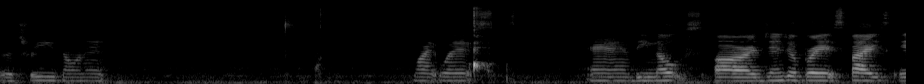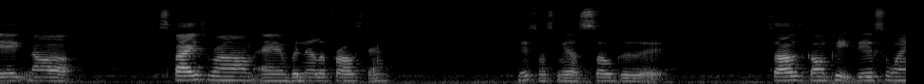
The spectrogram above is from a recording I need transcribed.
little trees on it. White wax. And the notes are gingerbread spice, eggnog, spice rum, and vanilla frosting. This one smells so good. So I was gonna pick this one,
